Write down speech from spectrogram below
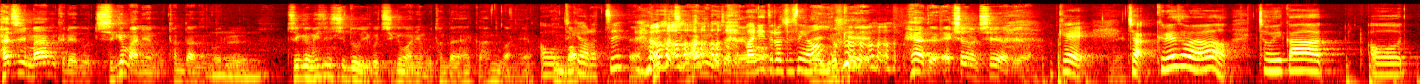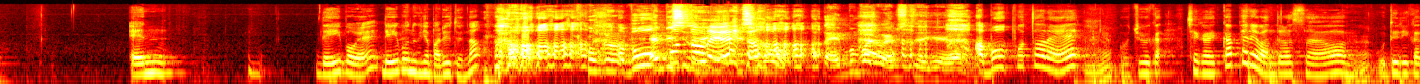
하지만 그래도 지금 아니면 못 한다는 거를 음. 지금 희진 씨도 이거 지금 아니면 못 한다는 하니까 하는 거 아니에요? 어? 어떻게 알았지? 네, 그러니까 지금 하는 거잖아요. 많이 들어주세요. 네, 이렇게 해야 돼요. 액션을 취해야 돼요. 오케이. 네. 자, 그래서요. 저희가 어 N 네이버에 네이버는 그냥 말해도 되나? 어, 뭐 MBC도 포털에. 얘기해, MBC도. 아까 N본 바자고 MBC도 얘기해요. 아, 모 포털에 음. 어, 저희가 제가 카페를 만들었어요. 음. 오드리가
